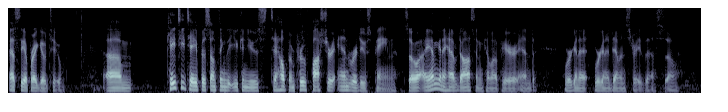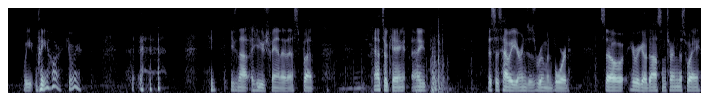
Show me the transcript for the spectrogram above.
that's the Upright Go 2. Um, KT tape is something that you can use to help improve posture and reduce pain. So I am going to have Dawson come up here and we're going to we're going to demonstrate this. So we we are. Come here. he, he's not a huge fan of this, but that's okay. I, this is how he earns his room and board. So here we go. Dawson, turn this way.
